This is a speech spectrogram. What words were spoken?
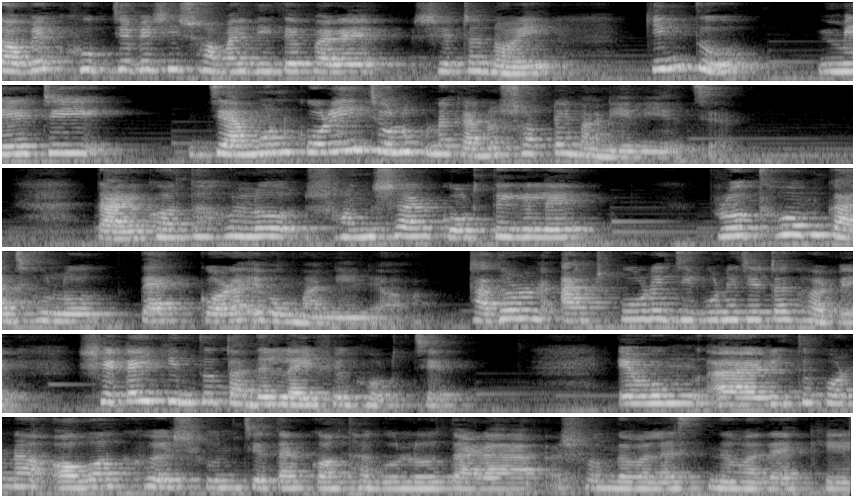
তবে খুব যে বেশি সময় দিতে পারে সেটা নয়। কিন্তু মেয়েটি যেমন করেই চলুক না কেন, সবটাই মানিয়ে নিয়েছে। তার কথা হলো, সংসার করতে গেলে প্রথম কাজ হলো ত্যাগ করা এবং মানিয়ে নেওয়া। সাধারণ আটপৌরে জীবনে যেটা ঘটে, সেটাই কিন্তু তাদের লাইফে ঘটছে। এবং ঋতুপর্ণা অবাক হয়ে শুনছে তার কথাগুলো। তারা সন্ধ্যাবেলা সিনেমা দেখে,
